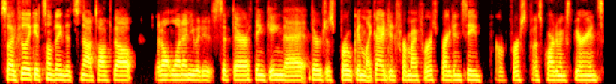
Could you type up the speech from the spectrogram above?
So I feel like it's something that's not talked about. I don't want anybody to sit there thinking that they're just broken like I did for my first pregnancy or first postpartum experience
